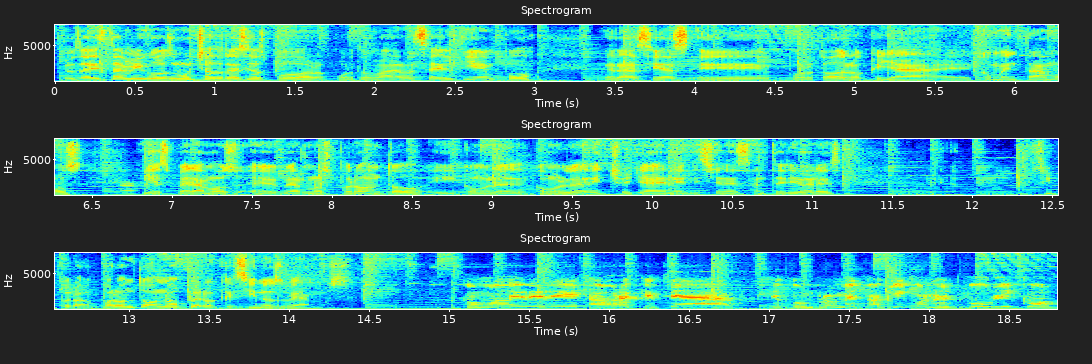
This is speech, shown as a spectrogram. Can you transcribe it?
pues ahí está amigos, muchas gracias por, tomarse el tiempo. Gracias eh, por todo lo que ya eh, comentamos y esperamos eh, vernos pronto y como, como lo he dicho ya en ediciones anteriores, si pronto o no, pero que sí nos veamos. Como DVD, ahora que sea, te comprometo aquí con el público,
